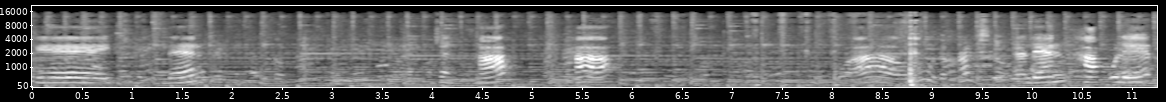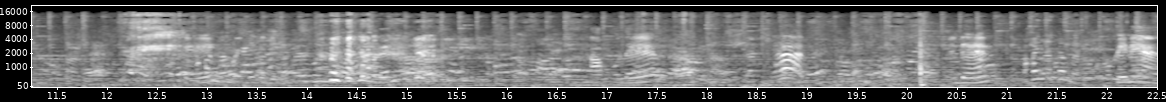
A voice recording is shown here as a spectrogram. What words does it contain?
Okay. Then, ha? Ha? Wow. Ooh, the crunch though. And then, half ulit. Okay. half ulit. Yan. And then, Okay na naman. okay na yan.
